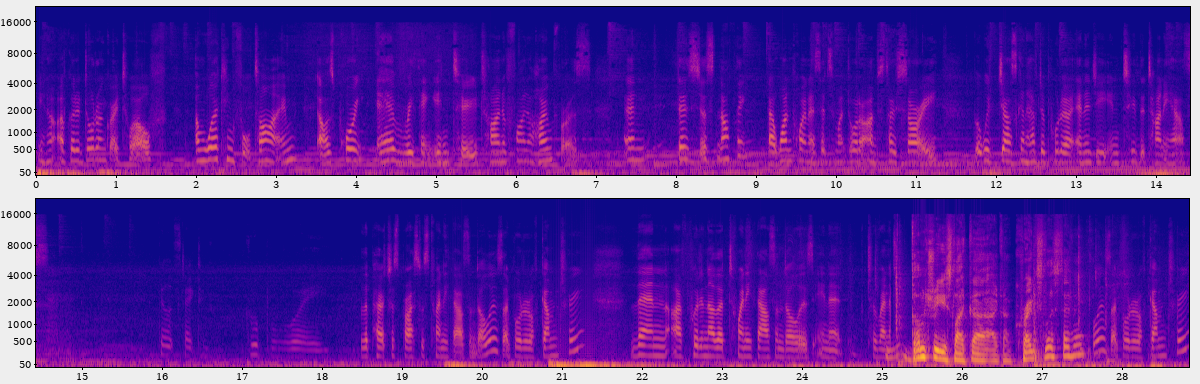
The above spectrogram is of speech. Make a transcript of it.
You know, I've got a daughter in grade 12. I'm working full time. I was pouring everything into trying to find a home for us. And there's just nothing. At one point, I said to my daughter, I'm so sorry, but we're just going to have to put our energy into the tiny house. Philip Staketon. Good boy. The purchase price was $20,000. I bought it off Gumtree. Then I've put another $20,000 in it to renovate. Gumtree is like a, like a Craigslist, I think. dollars. I bought it off Gumtree.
